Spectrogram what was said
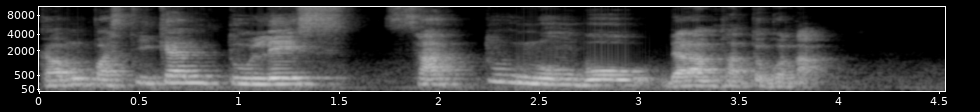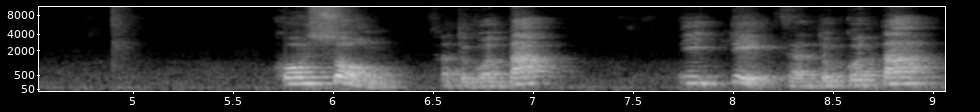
Kamu pastikan tulis satu nombor dalam satu kotak. Kosong satu kotak Titik satu kotak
